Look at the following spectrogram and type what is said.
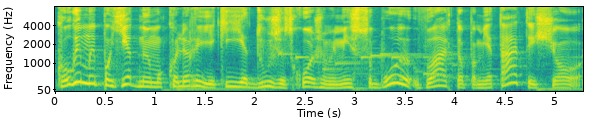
Коли ми поєднуємо кольори, які є дуже схожими між собою, варто пам'ятати, що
